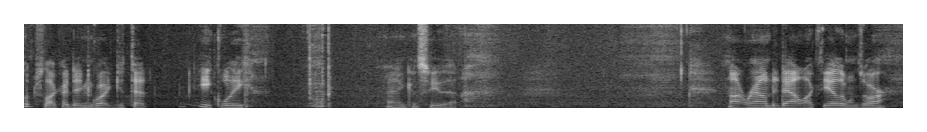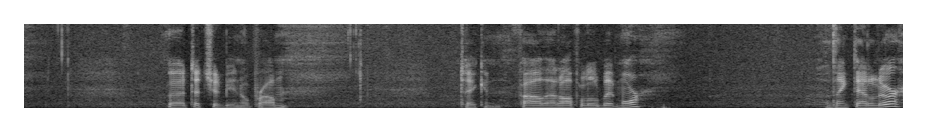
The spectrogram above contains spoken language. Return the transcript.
Looks like I didn't quite get that equally. And you can see that. Not rounded out like the other ones are. But that should be no problem. Take and file that off a little bit more. I think that'll do her.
